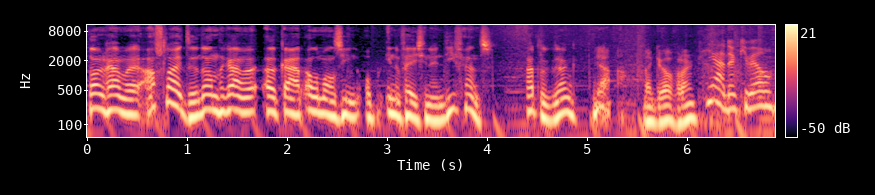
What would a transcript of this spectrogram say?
Dan gaan we afsluiten. Dan gaan we elkaar allemaal zien op Innovation in Defense. Hartelijk dank. Ja, dankjewel Frank. Ja, dankjewel.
